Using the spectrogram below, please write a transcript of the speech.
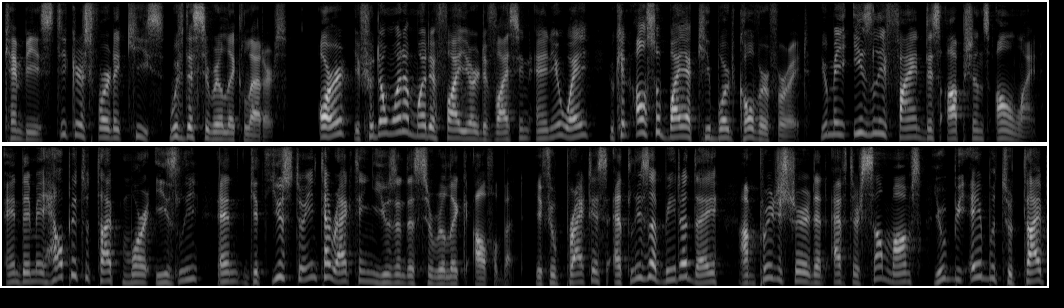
can be stickers for the keys with the Cyrillic letters. Or, if you don't want to modify your device in any way, you can also buy a keyboard cover for it. You may easily find these options online, and they may help you to type more easily and get used to interacting using the Cyrillic alphabet. If you practice at least a bit a day, I'm pretty sure that after some months, you'll be able to type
